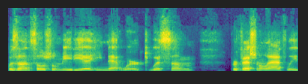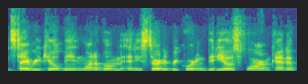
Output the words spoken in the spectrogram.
was on social media. He networked with some professional athletes, Tyreek Hill being one of them, and he started recording videos for him, kind of,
